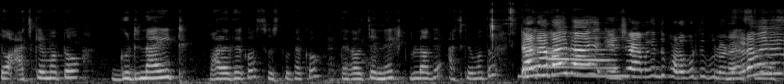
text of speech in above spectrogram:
তো আজকের মতো গুড নাইট ভালো থেকো সুস্থ থাকো। দেখা হচ্ছে নেক্সট ব্লগে আজকের মতো টাটা বাই বাই ইনস্টাগ্রামে কিন্তু ফলো করতে ভুলো না। টাটা বাই বাই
